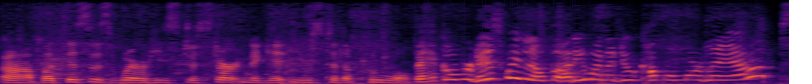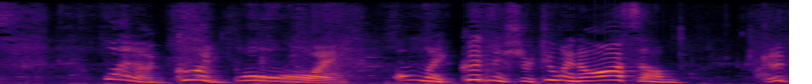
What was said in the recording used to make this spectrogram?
Uh, but this is where he's just starting to get used to the pool. Back over this way, little buddy. Want to do a couple more laps? What a good boy. Oh my goodness, you're doing awesome. Good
